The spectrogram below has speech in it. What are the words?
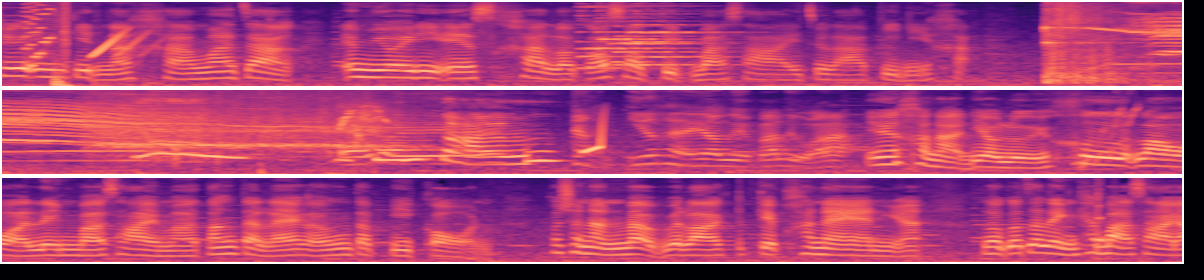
ชื่ออิงกิตนะคะ มาจาก MUIDS ค่ะ แล้วก็สอบติดบาซายจุฬาปีนี้ค่ะ คุณสันยื่นคะแนนเดียวเลยป่ะหรือว่ายื่นขนาดเดียวเลย คือเราอะเล็งบาซายมาตั้งแต่แรกแล้วตั้งแต่ปีก่อน เพราะฉะนั้นแบบเวลาเก็บคะแนนเงี้ยเราก็จะเล็งแค่บาซาย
